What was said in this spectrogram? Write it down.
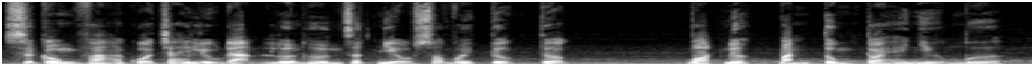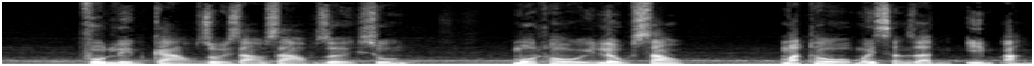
sự công phá của trái lựu đạn lớn hơn rất nhiều so với tưởng tượng. Bọt nước bắn tung tóe như mưa, phun lên cao rồi rào rào rơi xuống. Một hồi lâu sau, mặt hồ mới dần dần im ắng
